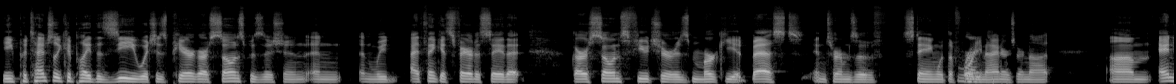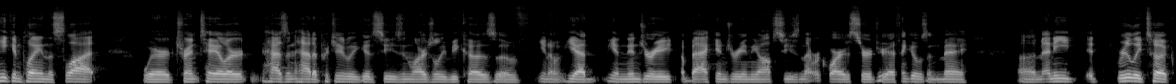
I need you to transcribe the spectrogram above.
He potentially could play the Z, which is Pierre Garcon's position, and and we I think it's fair to say that Garcon's future is murky at best in terms of staying with the 49ers right. or not. Um, and he can play in the slot where Trent Taylor hasn't had a particularly good season largely because of, you know, he had he had an injury, a back injury in the offseason that required surgery. I think it was in May. Um, and he it really took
